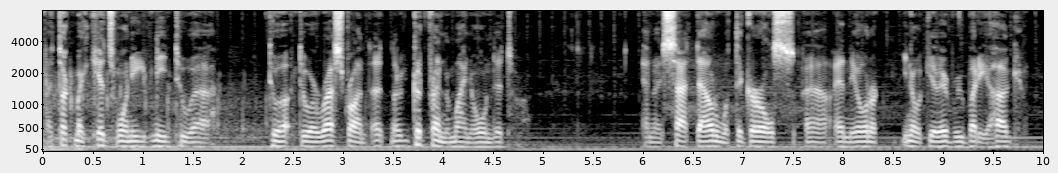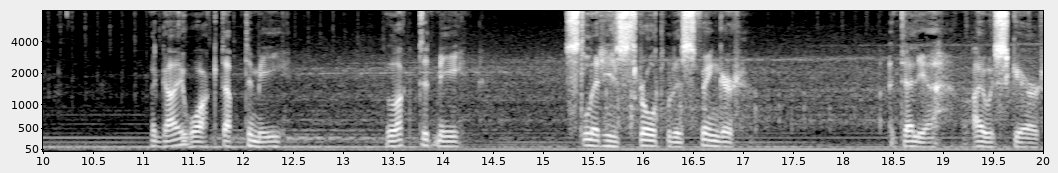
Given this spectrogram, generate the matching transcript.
I took my kids one evening to a to a, to a restaurant. A, good friend of mine owned it, and I sat down with the girls uh, and the owner. You know, give everybody a hug. The guy walked up to me, looked at me, slit his throat with his finger. I tell you, I was scared.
